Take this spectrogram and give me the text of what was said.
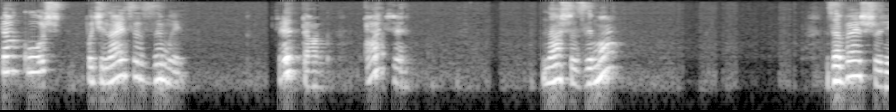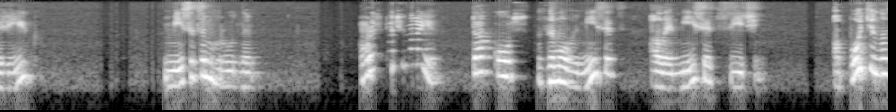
Також починається з зими. Це так. Адже наша зима завершує рік місяцем груднем. А розпочинає також зимовий місяць, але місяць січень. А потім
